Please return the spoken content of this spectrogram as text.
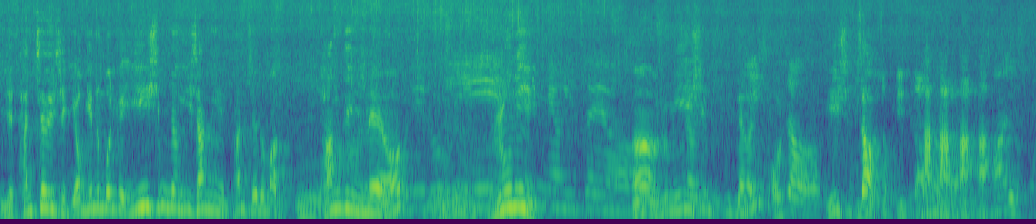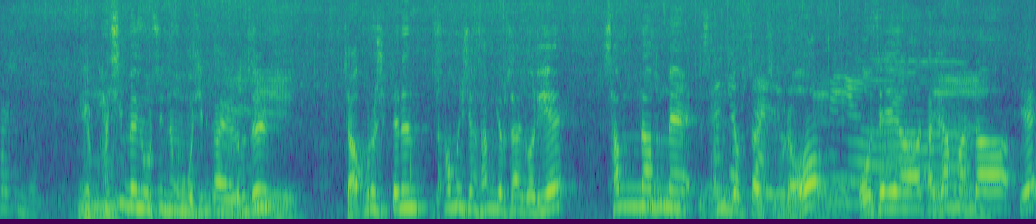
이제 단체 회식 여기는 보니까 20명 이상이 단체로 막 방도 있네요. 우리 룸이 룸이. 20명 있어요. 어, 룸이 20, 내가 20석. 20석. 수업도 있다. 예, 80명이 올 수 있는 곳인가요, 여러분들? 그렇지. 오세요. 오세요. 다시 한 번 더. 예?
